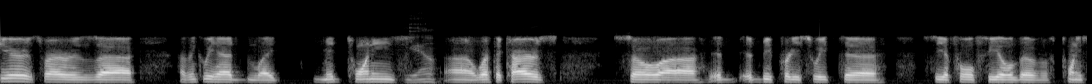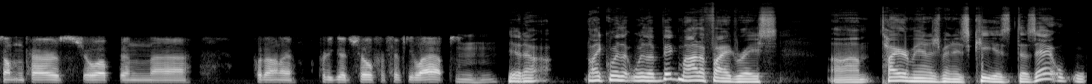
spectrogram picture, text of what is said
year. As far as uh, I think we had like mid twenties Yeah. uh, worth of cars. So uh, it, it'd be pretty sweet to see a full field of twenty something cars show up and uh, put on a pretty good show for fifty laps. Mm-hmm. You know, like with a, with a big modified race, um, tire management is key. Is does that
